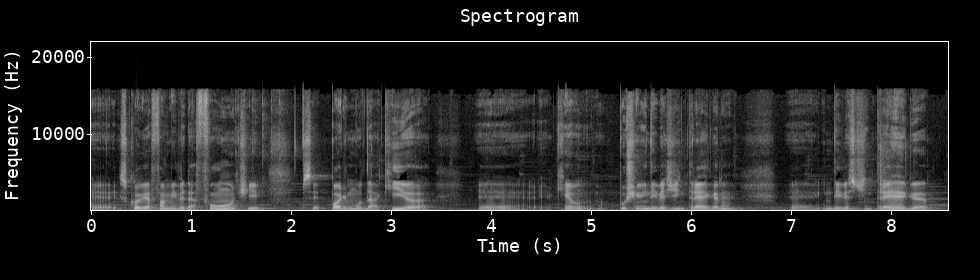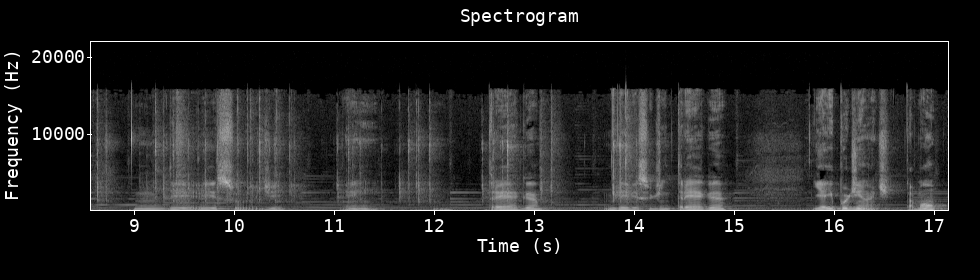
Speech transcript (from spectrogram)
é, escolher a família da fonte. Você pode mudar aqui, ó, é, aqui eu puxei o endereço de entrega, né? É, endereço de entrega, endereço de entrega, endereço de entrega e aí por diante, tá bom?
